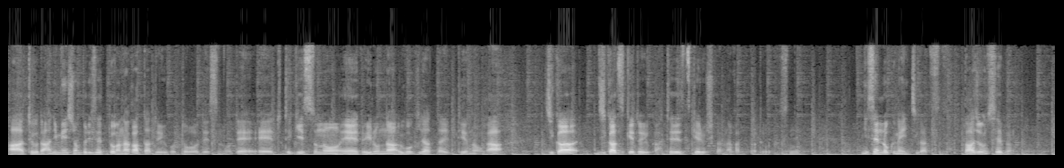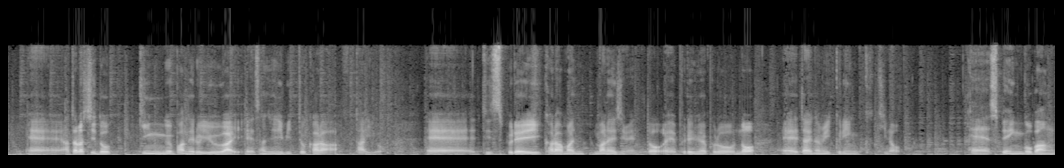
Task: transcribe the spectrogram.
ー、あということはアニメーションプリセットがなかったということですので、えーと、テキストの、えーと、いろんな動きだったりっていうのが直直付けというか手でつけるしかなかったということですね。2006年1月。バージョン7えー、新しいドッキングパネル UI、えー、32ビットカラー対応、えー、ディスプレイカラーマネジメント、えー、 Premiere Pro の、えー、 Dynamic Link 機能、えー、スペイン語版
